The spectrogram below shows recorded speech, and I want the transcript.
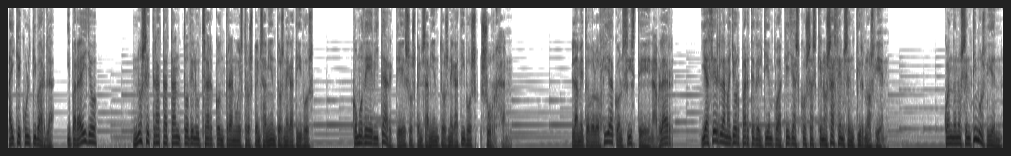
Hay que cultivarla y para ello no se trata tanto de luchar contra nuestros pensamientos negativos como de evitar que esos pensamientos negativos surjan. La metodología consiste en hablar y hacer la mayor parte del tiempo aquellas cosas que nos hacen sentirnos bien. Cuando nos sentimos bien,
